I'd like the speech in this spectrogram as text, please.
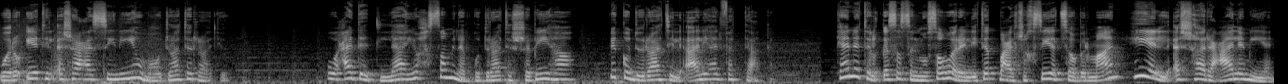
ورؤية الأشعة السينية وموجات الراديو. وعدد لا يحصى من القدرات الشبيهة بقدرات الآلهة الفتاكة. كانت القصص المصورة اللي تطبع لشخصية سوبرمان هي الأشهر عالمياً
